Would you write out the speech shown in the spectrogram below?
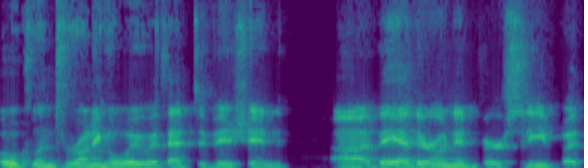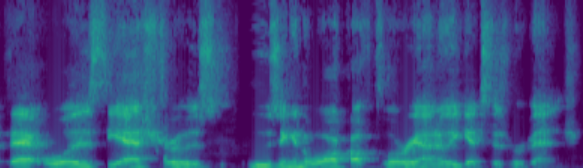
Oakland's running away with that division. Uh, they had their own adversity, but that was the Astros losing in a walk-off. Laureano, he gets his revenge.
